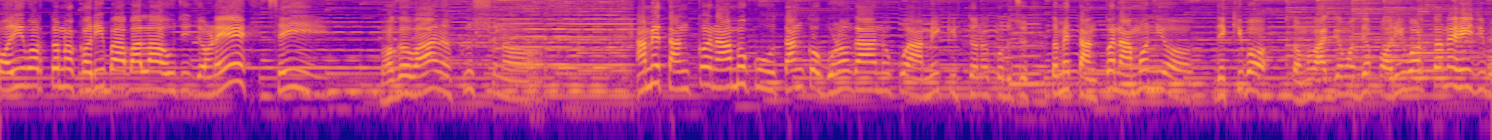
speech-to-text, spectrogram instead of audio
ପରିବର୍ତ୍ତନ କରିବା ବାଲା ହେଉଛି ଜଣେ ସେଇ ଭଗବାନ କୃଷ୍ଣ। ଆମେ ତାଙ୍କ ନାମକୁ ତାଙ୍କ ଗୁଣଗାନକୁ ଆମେ କୀର୍ତ୍ତନ କରୁଛୁ। ତମେ ତାଙ୍କ ନାମ ନିଅ ଦେଖିବ ତମ ଭାଗ୍ୟ ମଧ୍ୟ ପରିବର୍ତ୍ତନ ହେଇଯିବ।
